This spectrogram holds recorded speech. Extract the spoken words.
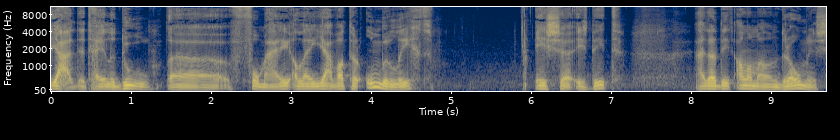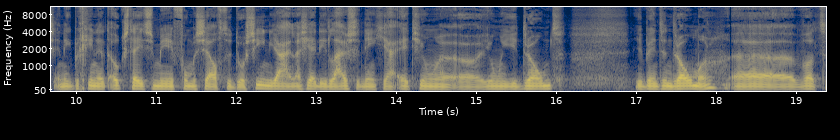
ja, het hele doel uh, voor mij. Alleen ja, wat eronder ligt, is, uh, is dit. Dat dit allemaal een droom is. En ik begin het ook steeds meer voor mezelf te doorzien. Ja, en als jij dit luistert, denk je, ja, Ed, jongen, uh, jongen, je droomt. Je bent een dromer. wat,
